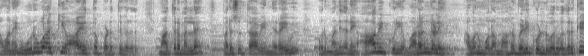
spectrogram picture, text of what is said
அவனை உருவாக்கி ஆயத்தப்படுத்துகிறது. மாத்திரமல்ல பரிசுத்தாவின் நிறைவு ஒரு மனிதனை ஆவிக்குரிய வரங்களை அவன் மூலமாக வெளிக்கொண்டு வருவதற்கு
